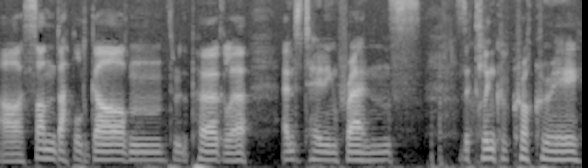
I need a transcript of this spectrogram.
Our sun-dappled garden through the pergola, entertaining friends, the clink of crockery.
